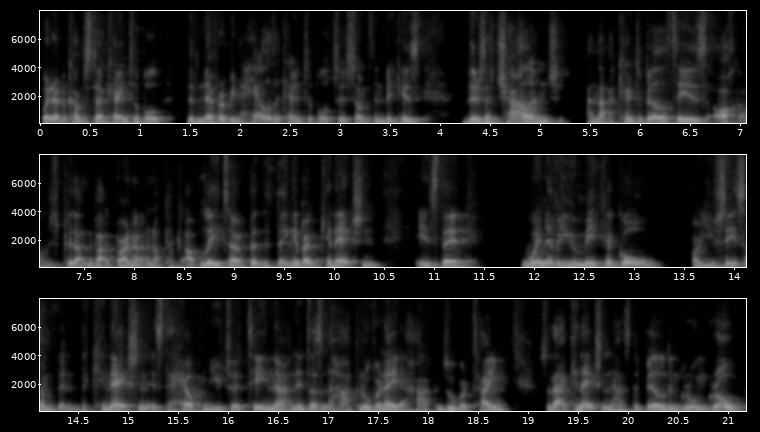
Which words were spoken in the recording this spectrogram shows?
when it comes to accountable, they've never been held accountable to something because there's a challenge and that accountability is oh i'll just put that in the back burner and i'll pick it up later. But the thing about connection is that whenever you make a goal or you say something the connection is to helping you to attain that. And it doesn't happen overnight it happens over time. So that connection has to build and grow and grow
